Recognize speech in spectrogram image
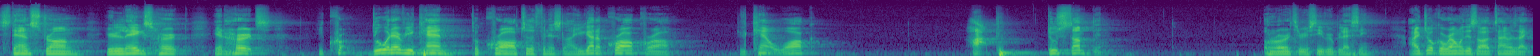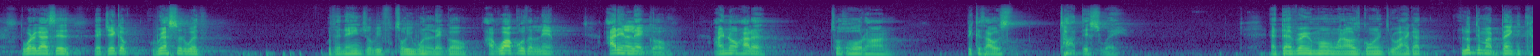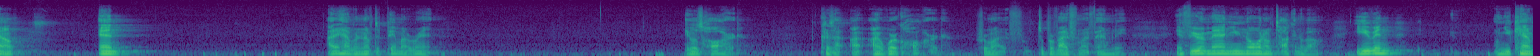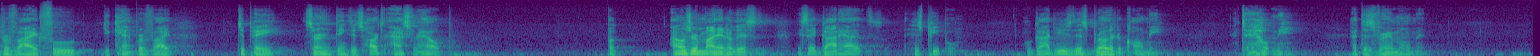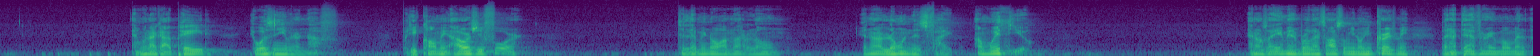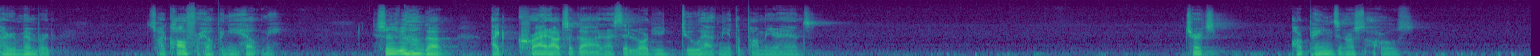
Stand strong. Your legs hurt. It hurts. You cr- do whatever you can to crawl to the finish line. You got to crawl, crawl. If you can't walk, hop. Do something in order to receive your blessing. I joke around with this all the time. It's like the Word of God says that Jacob wrestled with, with an angel so he wouldn't let go. I walk with a limp. I didn't let go. I know how to to hold on because I was taught this way. At that very moment when I was going through, I got looked at my bank account and I didn't have enough to pay my rent. It was hard because I, I, I work hard for my, for, to provide for my family. If you're a man, you know what I'm talking about. Even when you can't provide food, you can't provide to pay certain things. It's hard to ask for help. But I was reminded of this. He said, God has his people. Well, God used this brother to call me and to help me at this very moment. And when I got paid, it wasn't even enough. But he called me hours before to let me know I'm not alone. You're not alone in this fight. I'm with you. And I was like, Amen, bro, that's awesome. You know, he encouraged me. But at that very moment, I remembered. So I called for help and he helped me. As soon as we hung up, I cried out to God and I said, Lord, you do have me at the palm of your hands. Church, our pains and our sorrows,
